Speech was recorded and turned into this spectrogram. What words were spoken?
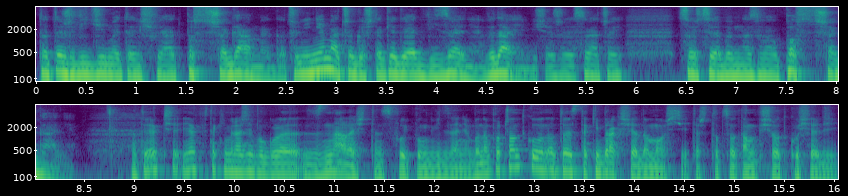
to też widzimy ten świat, postrzegamy go. Czyli nie ma czegoś takiego jak widzenie. Wydaje mi się, że jest raczej coś, co ja bym nazwał postrzeganiem. No to jak, się, jak w takim razie w ogóle znaleźć ten swój punkt widzenia? Bo na początku no to jest taki brak świadomości, też to, co tam w środku siedzi.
